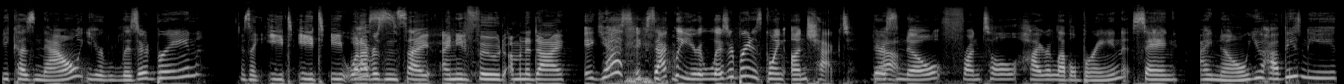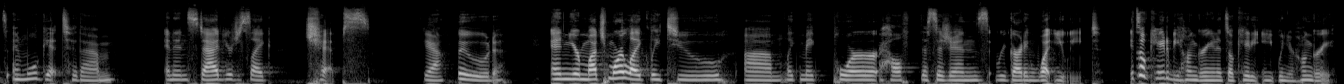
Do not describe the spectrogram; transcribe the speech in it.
because now your lizard brain is like eat, eat, eat, whatever's yes. in sight. I need food. I'm going to die. It, yes, exactly. your lizard brain is going unchecked. There's yeah. no frontal higher level brain saying, I know you have these needs and we'll get to them. And instead, you're just like, chips. Yeah. Food, and you're much more likely to um, like make poor health decisions regarding what you eat. It's okay to be hungry and it's okay to eat when you're hungry.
